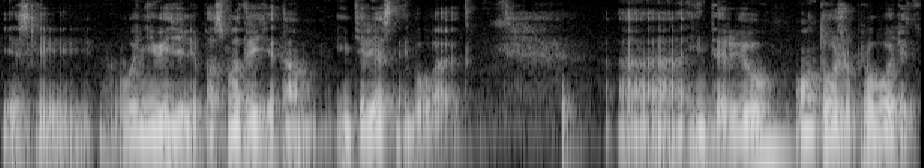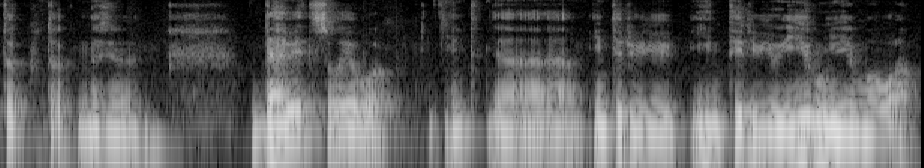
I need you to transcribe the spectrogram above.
Если вы не видели, посмотрите, там интересные бывают а, интервью. Он тоже проводит, так, так, давит своего а, интервью, интервьюируемого.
